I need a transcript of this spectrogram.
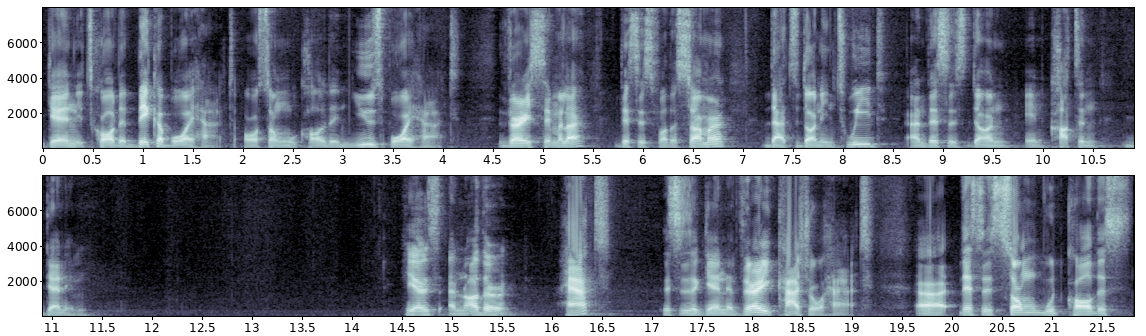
Again, it's called a baker boy hat, or some will call it a newsboy hat. Very similar. This is for the summer. That's done in tweed, and this is done in cotton denim. Here's another hat. This is again a very casual hat. Uh, this is, some would call this,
